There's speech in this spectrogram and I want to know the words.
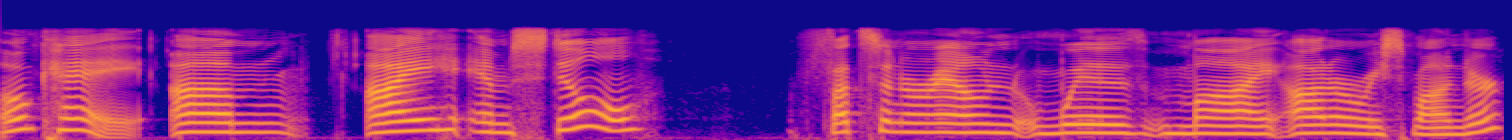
Okay, um, I am still futzing around with my autoresponder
